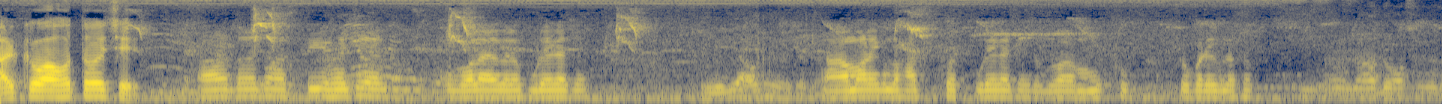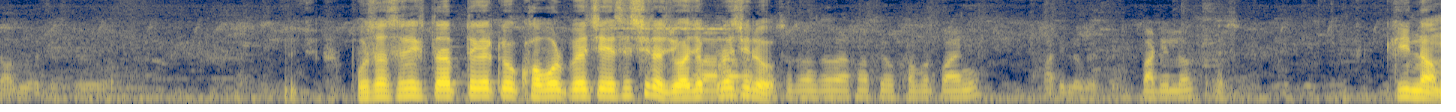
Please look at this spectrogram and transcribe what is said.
আর কেউ আহত হয়েছে? আহত হয়েছে আমার স্ত্রী হয়েছে গলা এগুলো পুড়ে গেছে। আর আমার এগুলো হাত ফাত পুড়ে গেছে মুখ ফুক চোখের এগুলো সব। প্রশাসনিক তরফ থেকে কেউ খবর পেয়েছে এসেছিল যোগাযোগ করেছিল? এখন কেউ খবর পায়নি। পার্টির লোক কি নাম?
